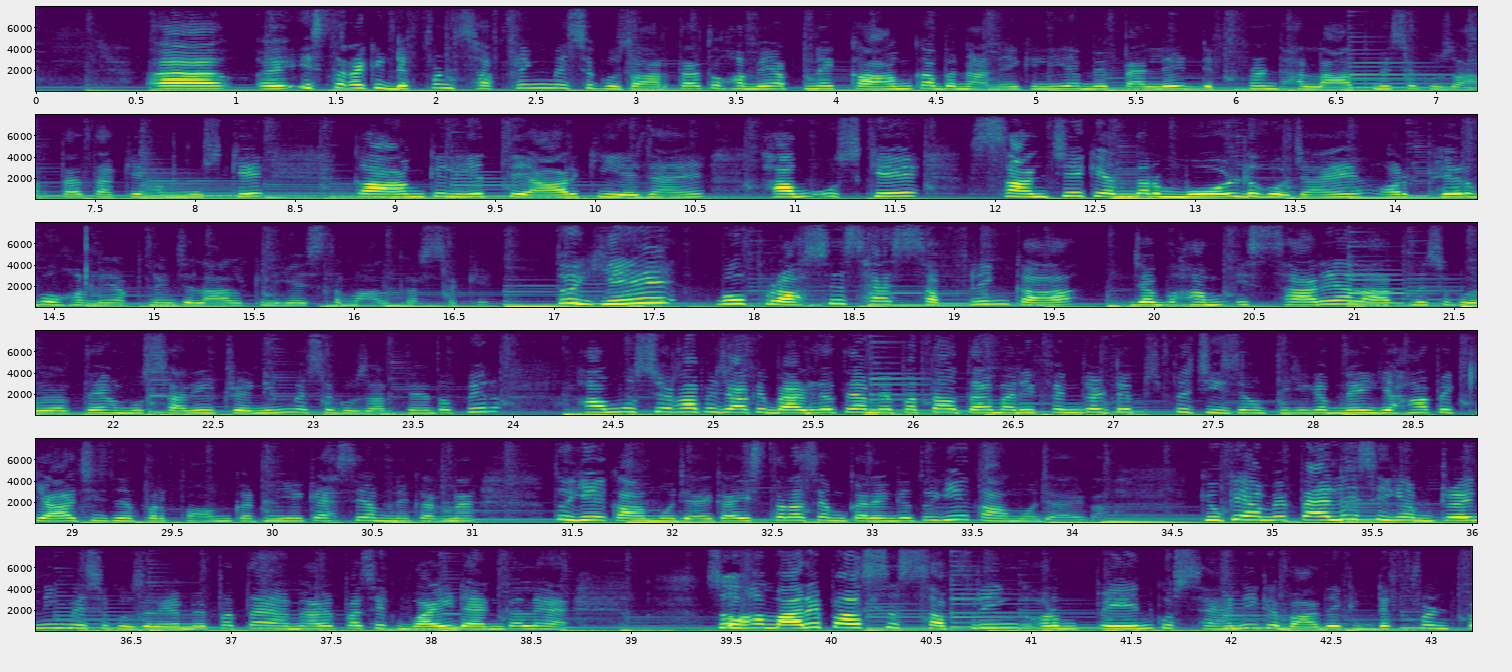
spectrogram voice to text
اس طرح کی ڈفرینٹ سفرنگ میں سے گزارتا ہے، تو ہمیں اپنے کام کا بنانے کے لیے ہمیں پہلے ڈفرینٹ حالات میں سے گزارتا ہے تاکہ ہم اس کے کام کے لیے تیار کیے جائیں، ہم اس کے سانچے کے اندر مولڈ ہو جائیں اور پھر وہ ہمیں اپنے جلال کے لیے استعمال کر سکے۔ تو یہ وہ پروسیس ہے سفرنگ کا، جب ہم اس سارے حالات میں سے گزرتے ہیں، ہم اس ساری ٹریننگ میں سے گزرتے ہیں، تو پھر ہم اس جگہ پہ جا کے بیٹھ جاتے ہیں، ہمیں پتہ ہوتا ہے ہماری فنگر ٹپس پہ چیزیں ہوتی ہیں کہ ہم نے یہاں پہ کیا چیزیں پرفارم کرنی ہے کیسے ہم نے کرنا ہے۔ تو یہ کام ہو جائے گا، اس طرح سے ہم کریں گے تو یہ کام ہو جائے گا۔ کیونکہ ہمیں پہلے سے ہی ہم ٹریننگ میں سے گزرے ہمیں پتہ ہے، ہمارے پاس ایک وائڈ اینگل ہے۔ سو ہمارے پاس سفرنگ اور پین کو سہنے کے بعد ایک ڈفرنٹ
